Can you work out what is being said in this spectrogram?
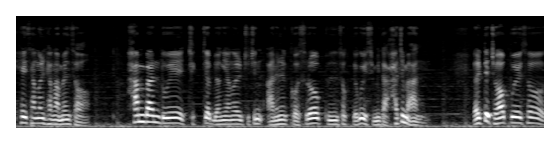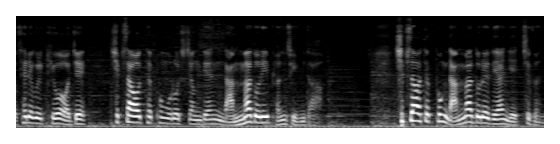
해상을 향하면서 한반도에 직접 영향을 주진 않을 것으로 분석되고 있습니다. 하지만 열대 저압부에서 세력을 키워 어제 14호 태풍으로 지정된 남마돌이 변수입니다. 14호 태풍 남마돌에 대한 예측은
